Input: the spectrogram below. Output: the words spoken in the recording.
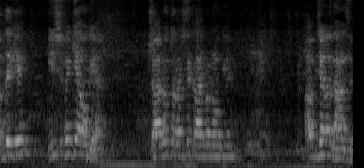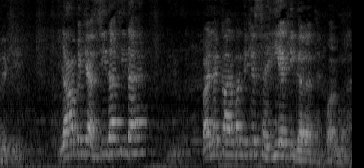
अब देखिए इसमें क्या हो गया? चारों तरफ़ से कार्बन हो गया। अब जरा ध्यान से देखिए। यहाँ पे क्या सीधा सीधा है? पहले कार्बन देखिए सही है कि गलत है फॉर्मूला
